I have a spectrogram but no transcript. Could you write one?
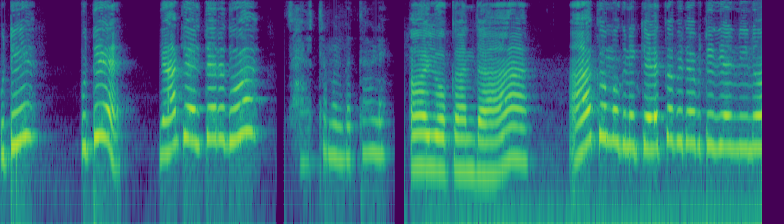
ಪುಟಿ ಪುಟಿ ಯಾಕೆ ಹೇಳ್ತಾ ಇರೋದು ಸಾವಿತ್ರ ಬರ್ತಾವಳೆ ಕಂದ ಆಕ ಮಗನ, ಕೆಳಕ ಬಿಡಬಿಟ್ಟಿದ್ಯಾ ನೀನು?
